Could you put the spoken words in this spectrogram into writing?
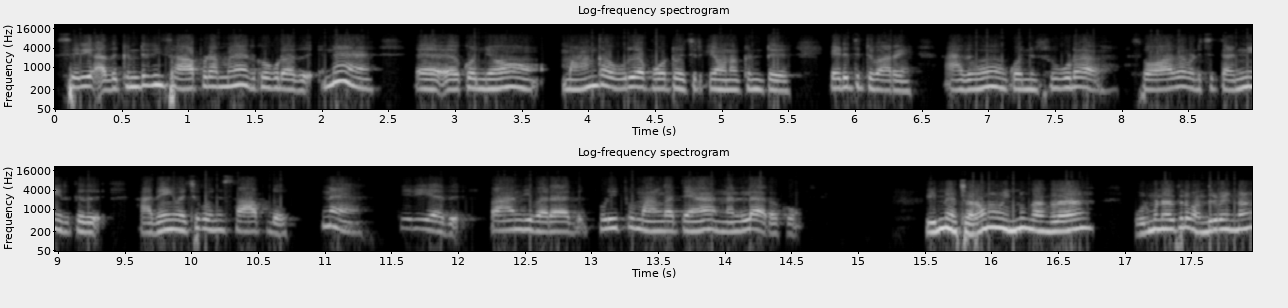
சரி அதுக்குன்ட்டு நீ சாப்பிடாம இருக்கக்கூடாது. என்ன? கொஞ்சம் மாங்காய் ஊறுகாய் போட்டு வச்சிருக்கேன் உனக்குன்ட்டு. எடுத்துட்டு வரேன். அதுவும் கொஞ்சம் சூடா சோதா வடிச்சு தண்ணி இருக்குது. அதையும் வச்சு கொஞ்சம் சாப்பிடு. என்ன? தெரியாது. வாந்தி வராது. புளிப்பு மாங்காய் நல்லா இருக்கும். என்ன சரவணம் இன்னும் காங்கல ஒரு மணி நேரத்துல வந்துருவேன்னா?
